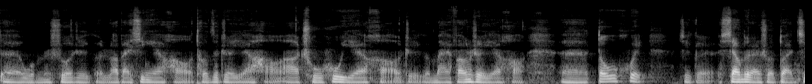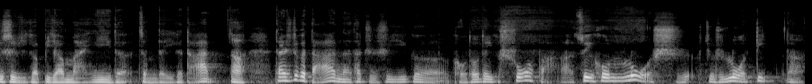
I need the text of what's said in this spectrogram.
呃我们说这个老百姓也好，投资者也好啊，储户也好，这个买房者也好，呃，都会。这个相对来说，短期是一个比较满意的这么的一个答案啊，但是这个答案呢，它只是一个口头的一个说法啊，最后落实就是落地啊，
